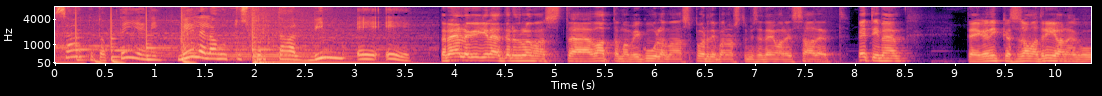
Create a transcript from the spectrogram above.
saate toob teieni meelelahutusportaal Vinn.ee tere jälle kõigile, tere tulemast äh, vaatama või kuulama spordipanustamise teemalist saadet Petime. Teiega on ikka seesama trio nagu,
